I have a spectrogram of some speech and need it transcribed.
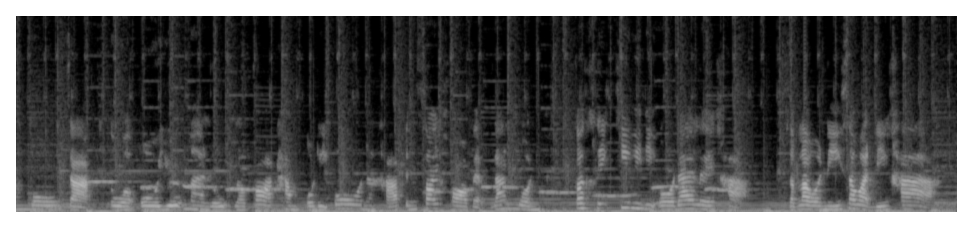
ำโมจากตัวโอยุมารุแล้วก็ทำโอดิโอนะคะ เป็นสร้อยคอแบบด้านบน ก็คลิกที่วิดีโอได้เลยค่ะสำหรับวันนี้สวัสดีค่ะ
